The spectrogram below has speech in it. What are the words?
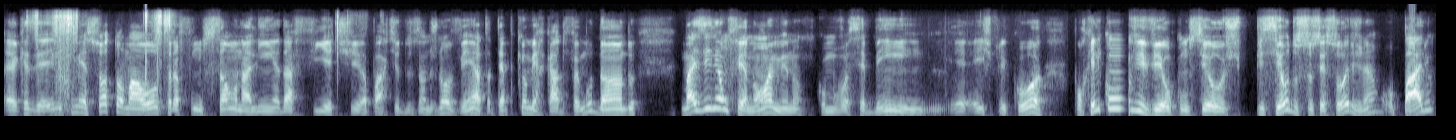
é, quer dizer, ele começou a tomar outra função na linha da Fiat a partir dos anos 90, até porque o mercado foi mudando. Mas ele é um fenômeno, como você bem é, é, explicou, porque ele conviveu com seus pseudo-sucessores, né? o Palio,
